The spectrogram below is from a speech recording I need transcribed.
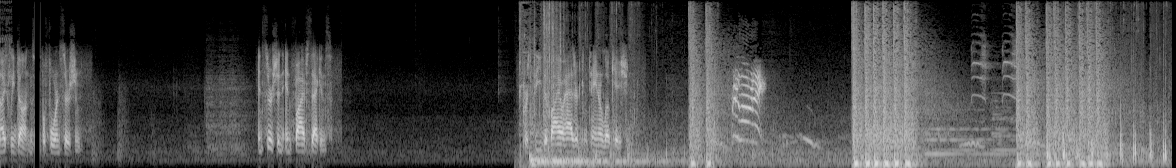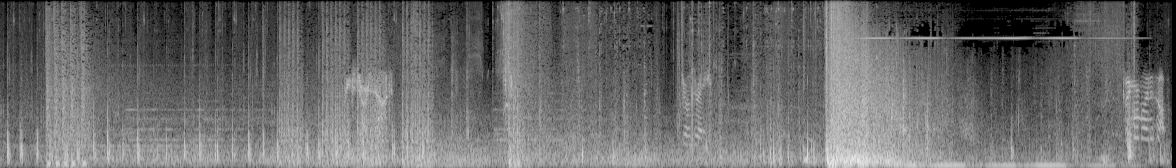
Nicely done. Before insertion. Insertion in five seconds. Proceed to biohazard container location. Is up.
